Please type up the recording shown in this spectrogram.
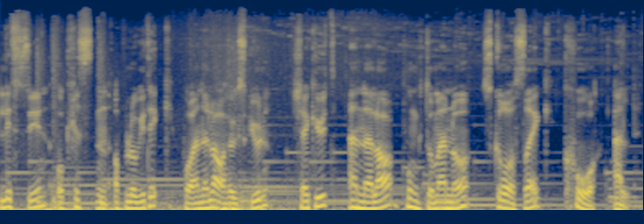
livssyn og kristen apologitikk på NLA-høgskolen. Sjekk ut nla.no kl.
